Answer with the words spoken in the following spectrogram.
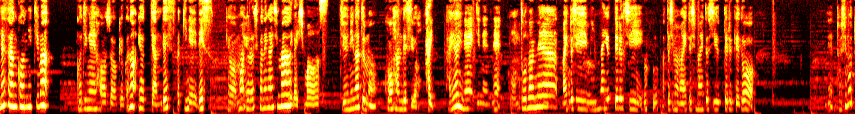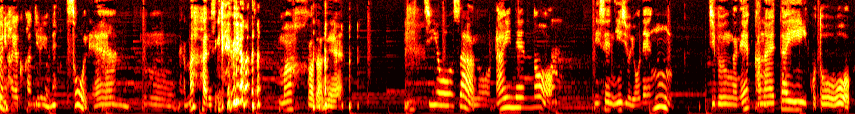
皆さんこんにちは。5次元放送局のよっちゃんです。あきねえです。今日もよろしくお願いしおます。願いします。12月も後半ですよ。はい。早いね、1年ね。本当だね。毎年みんな言ってるし、私も毎年毎年言ってるけど、ね、年ごとに早く感じるよね。そううね。ん。うん。なんかマッハで過ぎていくような。マッハだね。一応さ、あの、来年の2024年、自分がね、叶えたいことを、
